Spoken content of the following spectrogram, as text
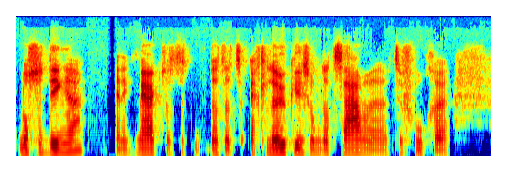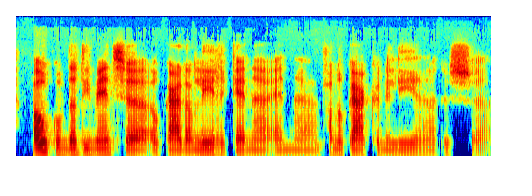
losse dingen. En ik merk dat het, dat het echt leuk is om dat samen te voegen. Ook omdat die mensen elkaar dan leren kennen en van elkaar kunnen leren. Dus eh,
